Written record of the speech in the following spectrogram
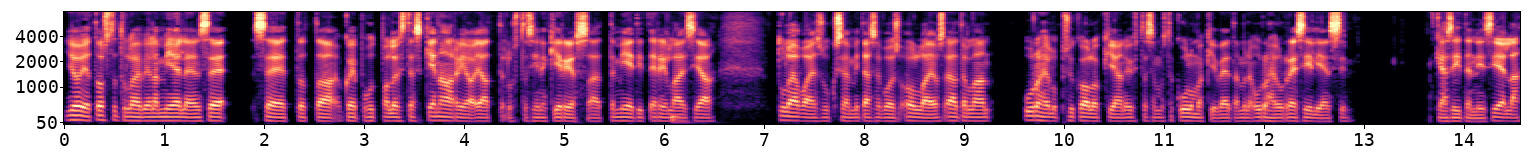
Joo, ja tuosta tulee vielä mieleen se, se että tota, kun ei puhut paljon sitä skenaarioajattelusta siinä kirjassa, että mietit erilaisia tulevaisuuksia, mitä se voisi olla. Jos ajatellaan urheilupsykologian yhtä semmoista kulmakiveä, tämmöinen urheiluresilienssi käsite, niin siellä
